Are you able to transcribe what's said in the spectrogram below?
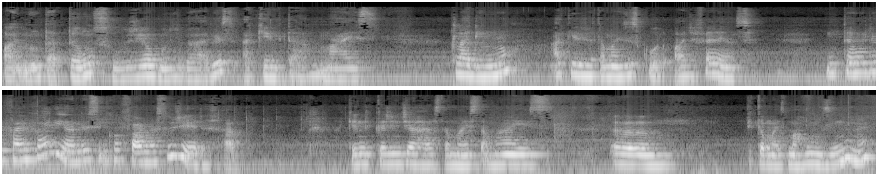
Olha, não tá tão sujo em alguns lugares. Aqui ele tá mais clarinho, aqui ele já tá mais escuro. Olha a diferença. Então ele vai variando assim conforme a sujeira, sabe? Aquele que a gente arrasta mais tá mais. Uh, fica mais marronzinho, né?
